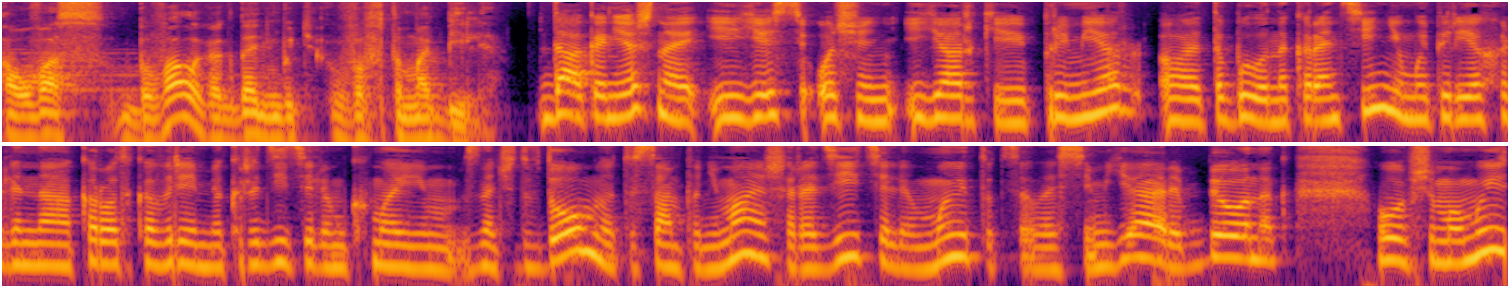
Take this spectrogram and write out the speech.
А у вас бывало когда-нибудь в автомобиле? Да, конечно, и есть очень яркий пример. А, это было на карантине. Мы переехали на короткое время к родителям, к моим, значит, в дом. Ну, ты сам понимаешь, родители, мы, тут целая семья, ребенок. В общем, мы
